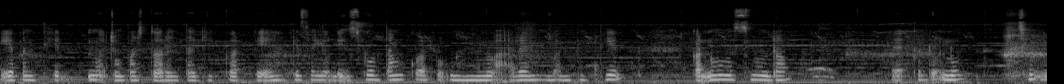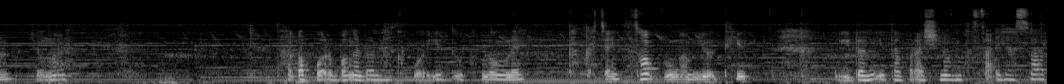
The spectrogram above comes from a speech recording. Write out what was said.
Ia pentit no trong pastor yang tagi cột ya. Cái saya lấy school tăng cột rụng ngam lạ ren ban thịt kan nu ngesudap ya kedua nu cuma cuma kapor bangadon kapor itu kulung le tak kacang sop lungam yotit idan ita prashnam basa yasar.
